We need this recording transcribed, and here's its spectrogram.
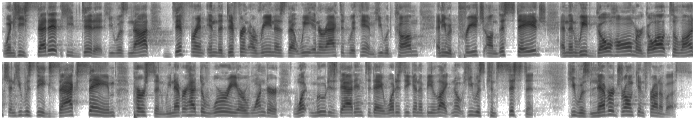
When he said it, he did it. He was not different in the different arenas that we interacted with him. He would come and he would preach on this stage, and then we'd go home or go out to lunch, and he was the exact same person. We never had to worry or wonder what mood is dad in today? What is he going to be like? No, he was consistent. He was never drunk in front of us,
